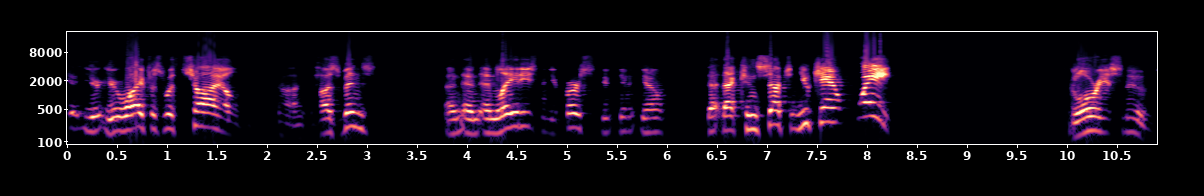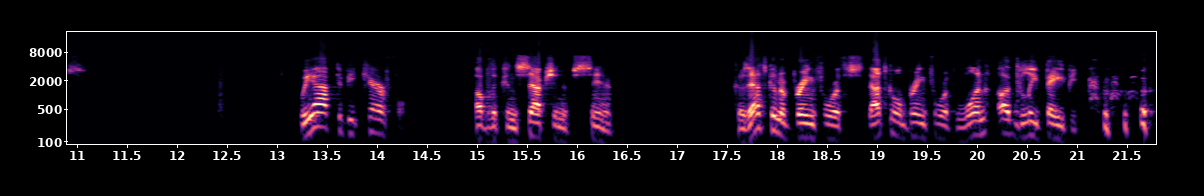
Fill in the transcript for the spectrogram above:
your, your wife is with child, uh, husbands and, and, and ladies, when you first, you, you know, that, that conception, you can't wait. Glorious news. We have to be careful of the conception of sin because that's going to bring forth that's going to bring forth one ugly baby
